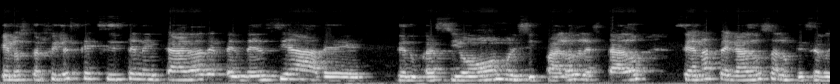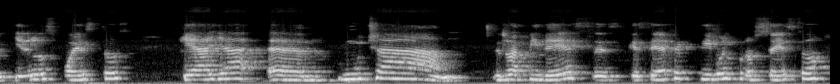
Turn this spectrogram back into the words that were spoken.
que los perfiles que existen en cada dependencia de, educación municipal o del Estado sean apegados a lo que se requieren los puestos, que haya eh, mucha rapidez, que sea efectivo el proceso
